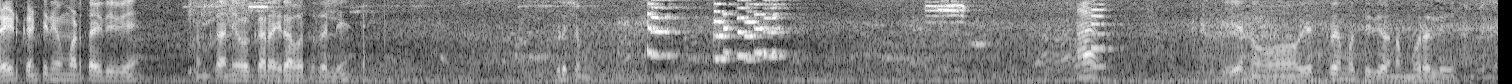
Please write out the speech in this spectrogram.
ರೈಡ್ ಕಂಟಿನ್ಯೂ ಮಾಡ್ತಾ ಇದ್ದೀವಿ. ನಮ್ಮ ದಾನಿವಕರ ಐರಾವತದಲ್ಲಿ ಬಿಡು ಬಿಡಿಸಮ್ಮ ಏನು ಎಷ್ಟು ಫೇಮಸ್ ಇದೆಯೋ ನಮ್ಮೂರಲ್ಲಿ? ಊರಲ್ಲಿ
